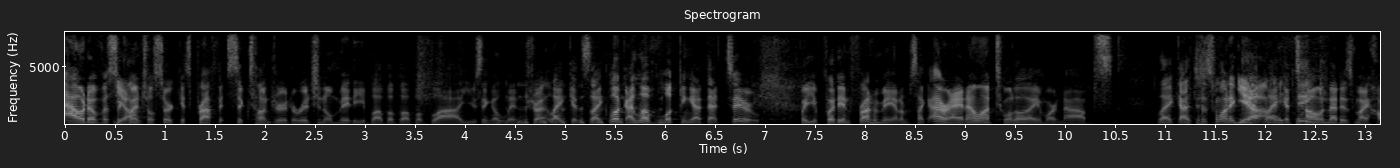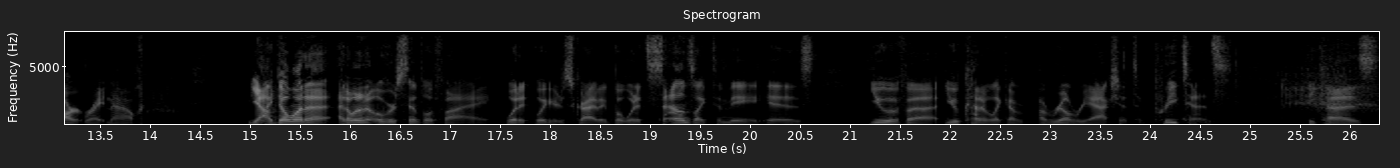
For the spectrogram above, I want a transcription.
out of a sequential circuits Prophet 600 original MIDI blah blah blah blah blah using a Linn drum. like it's like look, I love looking at that too, but you put it in front of me and I'm just like, all right, I want 20 more knobs. Like I just want to Yeah, get like I a think- tone that is my heart right now. yeah. I don't want to. I don't want to oversimplify what it, what you're describing, but what it sounds like to me is you have uh, you have kind of like a, a real reaction to pretense, because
